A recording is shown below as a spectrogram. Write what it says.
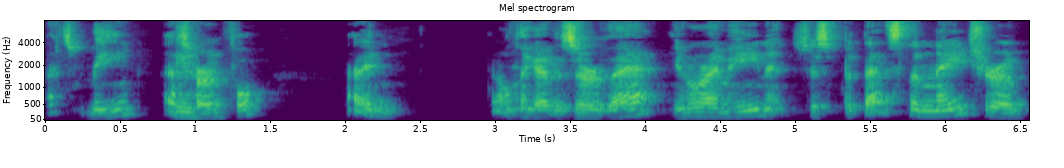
that's mean. That's mm-hmm. hurtful. I didn't I don't think I deserve that. You know what I mean? It's just, but that's the nature of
